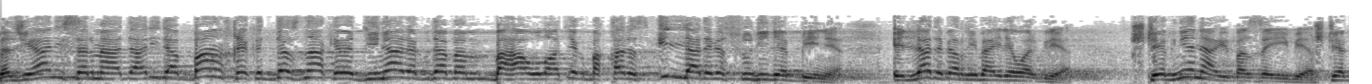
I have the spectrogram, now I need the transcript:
لە جیهانی سەرمایەداریدا بانقێکت دەست ناکەوێت دینارێک بدا بە هاوڵاتیەک بە قەرز ئیلا دەبێت سوودی لێ ببینێ ئیلا دەبێت ڕیبای لێ وەرگرێ شتێک نییە ناوی بەزەیی بێ شتێک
